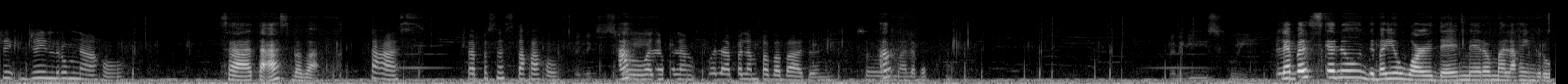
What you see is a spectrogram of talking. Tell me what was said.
jail room na ako. Sa taas, baba. Taas. Tapos na-stuck ako. Nagsis- So, wala pa lang, wala pa lang pababa doon. So, Ah? malabas ako. May nag-i-squee. Labas ka nung, di ba yung warden, merong malaking room.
